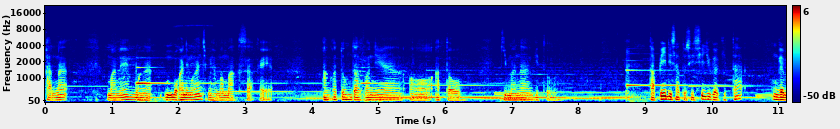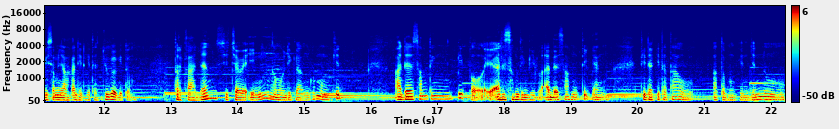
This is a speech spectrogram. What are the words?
Karena Mane menga bukannya mengancam ya memaksa kayak angkat tuh teleponnya oh, atau gimana gitu. Tapi di satu sisi juga kita nggak bisa menyalahkan diri kita juga gitu. Terkadang si cewek ini nggak mau diganggu mungkin ada something people ya ada something people ada something yang tidak kita tahu. Atau mungkin jenuh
